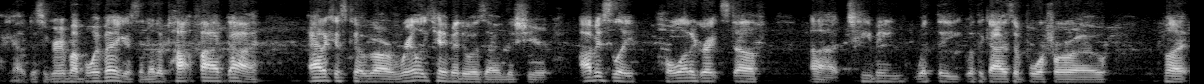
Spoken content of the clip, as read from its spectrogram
I gotta disagree with my boy Vegas, another top five guy. Atticus Cogar really came into his own this year. Obviously, whole lot of great stuff, uh, teaming with the with the guys in 440, but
